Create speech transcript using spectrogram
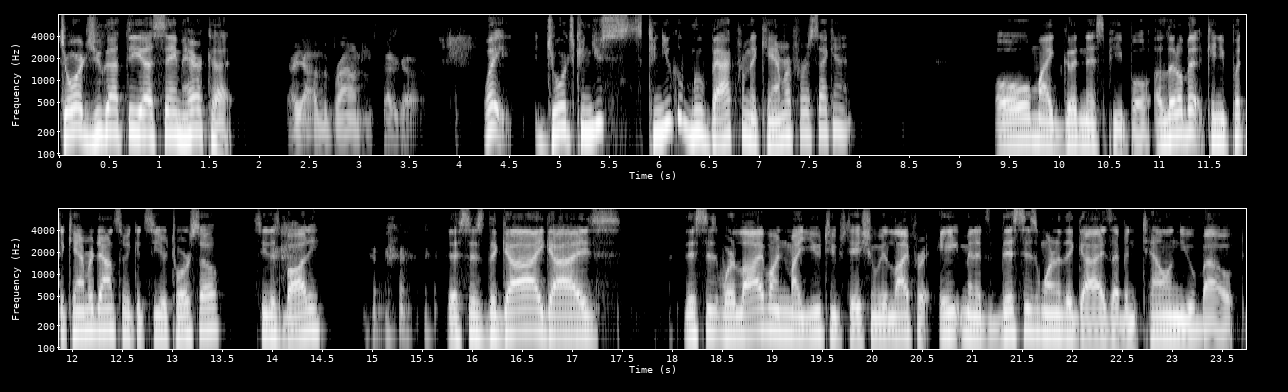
George, you got the uh, same haircut. Oh, yeah, I'm the brown Heath Pedigo. Wait, George, can you can you move back from the camera for a second? Oh my goodness, people. A little bit. Can you put the camera down so we can see your torso? See this body? This is the guy, guys. This is we're live on my YouTube station. We're live for eight minutes. This is one of the guys I've been telling you about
